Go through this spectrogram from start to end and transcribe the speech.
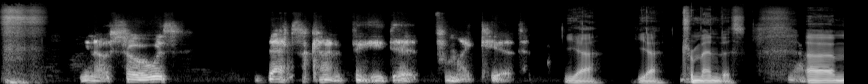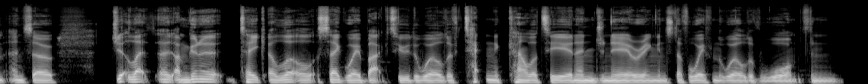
you know, so it was that's the kind of thing he did for my kid. Yeah, yeah, tremendous. Yeah. Um, and so, let uh, I'm going to take a little segue back to the world of technicality and engineering and stuff away from the world of warmth and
